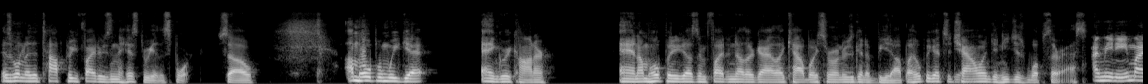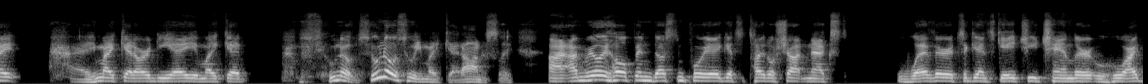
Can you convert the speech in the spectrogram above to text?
as one of the top three fighters in the history of the sport. So I'm hoping we get angry Connor. And I'm hoping he doesn't fight another guy like Cowboy Cerrone who's going to beat up. I hope he gets a Yeah. challenge and he just whoops their ass. I mean, he might he might get RDA. He might get who knows? Who knows who he might get? Honestly, I, I'm really hoping Dustin Poirier gets a title shot next. Whether it's against Gaethje, Chandler, who I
